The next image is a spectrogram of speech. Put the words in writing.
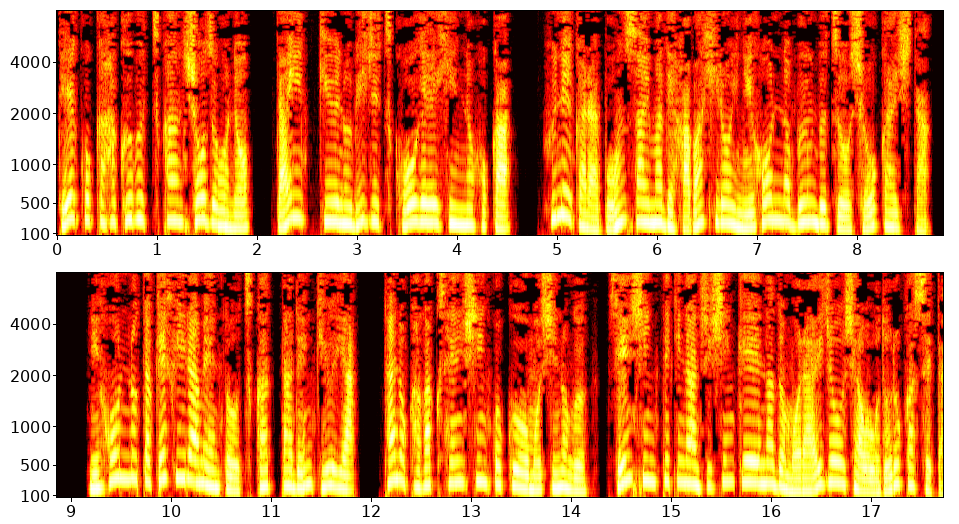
帝国博物館所蔵の第一級の美術工芸品のほか、船から盆栽まで幅広い日本の文物を紹介した。日本の竹フィラメントを使った電球や他の科学先進国をもしのぐ先進的な地震計なども来場者を驚かせた。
